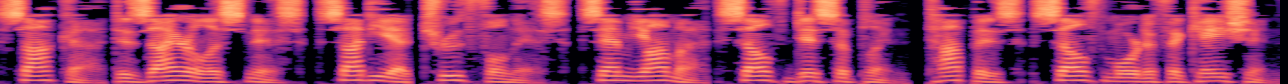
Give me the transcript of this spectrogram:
saka desirelessness, satya truthfulness, samyama self-discipline, tapas self-mortification,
